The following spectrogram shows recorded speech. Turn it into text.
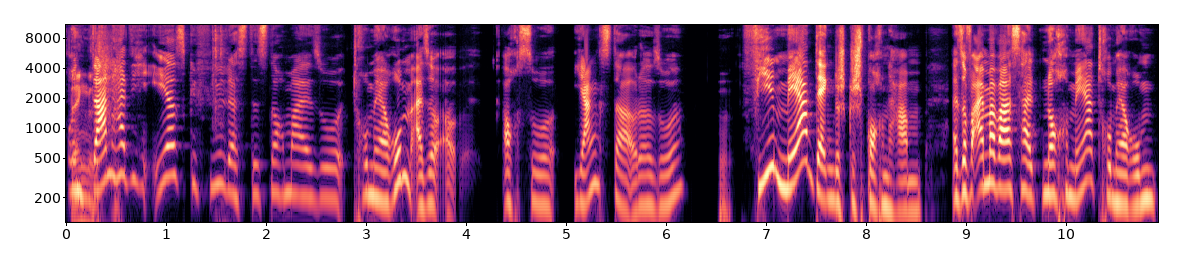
Und dann hatte ich eher das Gefühl, dass das nochmal so drumherum, also auch so Youngster oder so, Ja. viel mehr Englisch gesprochen haben. Also auf einmal war es halt noch mehr drumherum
